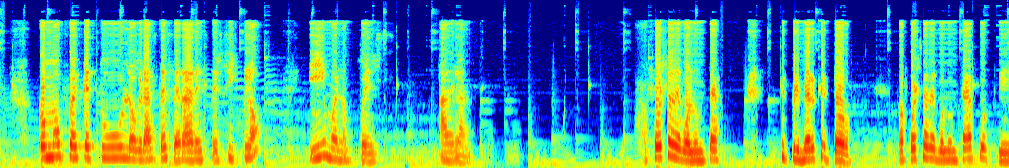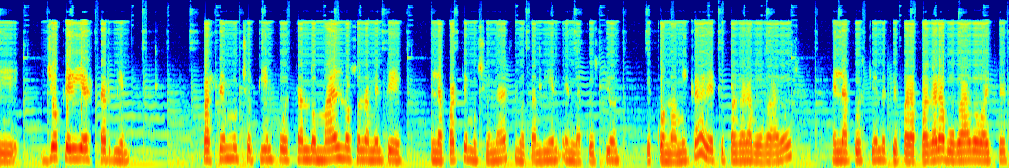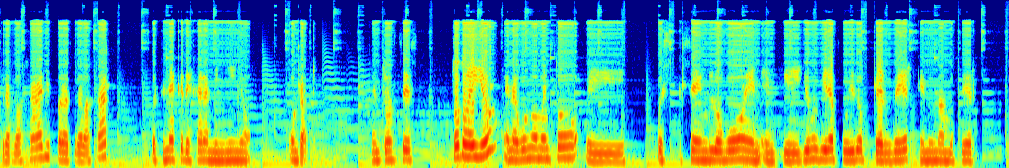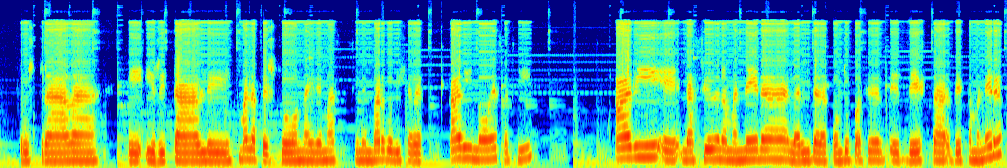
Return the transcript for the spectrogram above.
¿Cómo fue que tú lograste cerrar este ciclo? Y bueno, pues adelante. A fuerza de voluntad, primero que todo, a fuerza de voluntad porque yo quería estar bien. Pasé mucho tiempo estando mal, no solamente en la parte emocional, sino también en la cuestión económica, había que pagar abogados, en la cuestión de que para pagar abogado hay que trabajar y para trabajar pues tenía que dejar a mi niño un rato. Entonces, todo ello en algún momento eh, pues se englobó en, que yo me hubiera podido perder en una mujer frustrada, eh, irritable, mala persona y demás. Sin embargo, dije, a ver, Adi no es así. Adi eh, nació de una manera, la vida la condujo a ser de, esta, de esta manera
